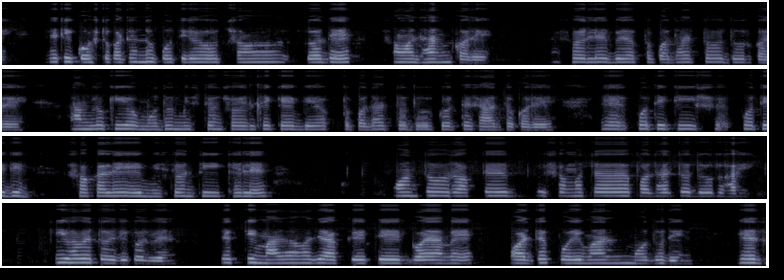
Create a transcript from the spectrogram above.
এটি কোষ্ঠকাঠিন্য প্রতিরোধ রোধে সমাধান করে। শরীরের বিরক্ত পদার্থ দূর করে। আমলকি ও মধুর মিশ্রণ শরীর থেকে বিরক্ত পদার্থ দূর করতে সাহায্য করে। এ প্রতিটি প্রতিদিন সকালে এই মিশ্রণটি খেলে অন্তরক্তের বিষমতা পদার্থ দূর হয়। কীভাবে তৈরি করবেন? একটি মাঝামাঝি আকৃতির বয়ামে অর্ধেক পরিমাণ মধু দিন। এর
